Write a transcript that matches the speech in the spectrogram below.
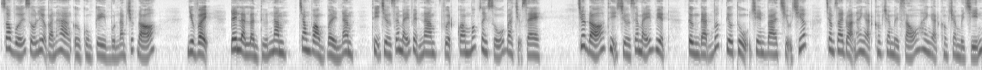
so với số liệu bán hàng ở cùng kỳ một năm trước đó. Như vậy, đây là lần thứ 5 trong vòng 7 năm thị trường xe máy Việt Nam vượt qua mốc doanh số 3 triệu xe. Trước đó, thị trường xe máy Việt từng đạt mức tiêu thụ trên 3 triệu chiếc trong giai đoạn 2016-2019,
